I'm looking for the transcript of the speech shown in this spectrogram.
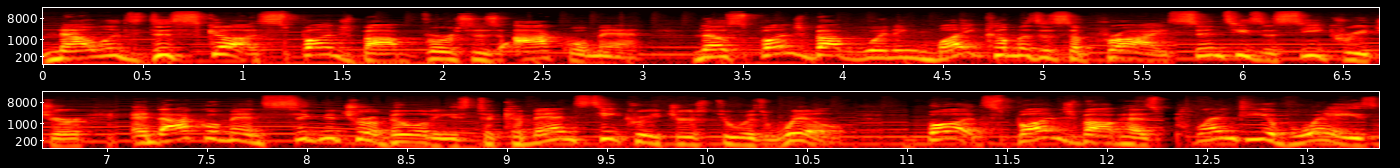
Now, let's discuss SpongeBob versus Aquaman. Now, SpongeBob winning might come as a surprise since he's a sea creature, and Aquaman's signature ability is to command sea creatures to his will. But SpongeBob has plenty of ways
